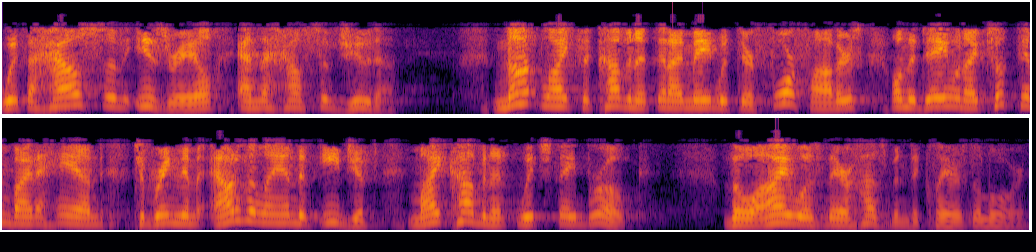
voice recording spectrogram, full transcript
with the house of Israel and the house of Judah. Not like the covenant that I made with their forefathers on the day when I took them by the hand to bring them out of the land of Egypt, my covenant which they broke, though I was their husband, declares the Lord.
